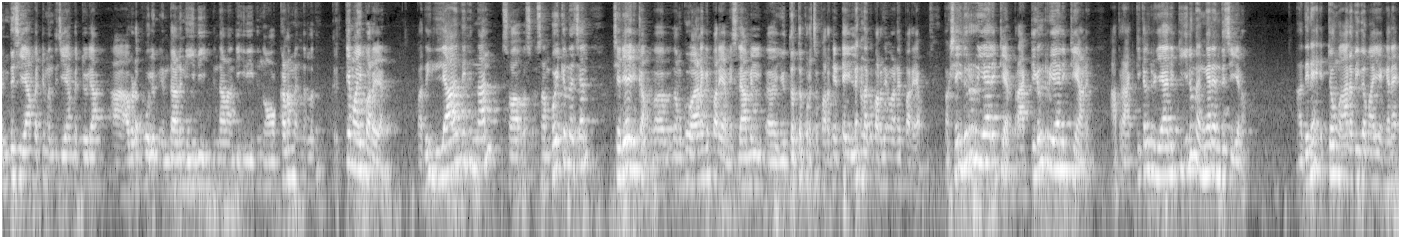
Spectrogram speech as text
എന്ത് ചെയ്യാൻ പറ്റും എന്ത് ചെയ്യാൻ പറ്റൂല അവിടെ പോലും എന്താണ് നീതി എന്താണ് ഇത് നോക്കണം എന്നുള്ളത് കൃത്യമായി പറയാണ്. അപ്പൊ അത് ഇല്ലാതിരുന്നാൽ സംഭവിക്കുന്ന വെച്ചാൽ ശരിയായിരിക്കാം. നമുക്ക് വേണമെങ്കിൽ പറയാം. ഇസ്ലാമിൽ യുദ്ധത്തെ കുറിച്ച് പറഞ്ഞിട്ടേ ഇല്ല എന്നൊക്കെ പറഞ്ഞു വേണമെങ്കിൽ പറയാം. പക്ഷെ ഇതൊരു റിയാലിറ്റിയാണ്. പ്രാക്ടിക്കൽ റിയാലിറ്റിയാണ്. ആ പ്രാക്ടിക്കൽ റിയാലിറ്റിയിലും എങ്ങനെ എന്ത് ചെയ്യണം? അതിനെ ഏറ്റവും മാനവികമായി എങ്ങനെ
